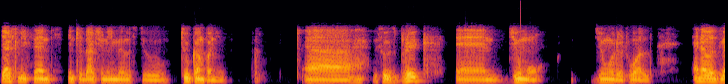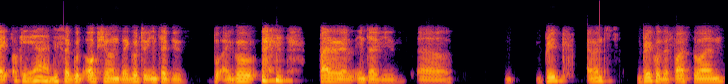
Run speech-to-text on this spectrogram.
He actually sent introduction emails to two companies. Uh, this was BRCK and Jumo, Jumo.world. And I was like, okay, yeah, these are good options. I go to interviews, but I go parallel interviews. Uh, BRCK, I went, BRCK was the first one,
